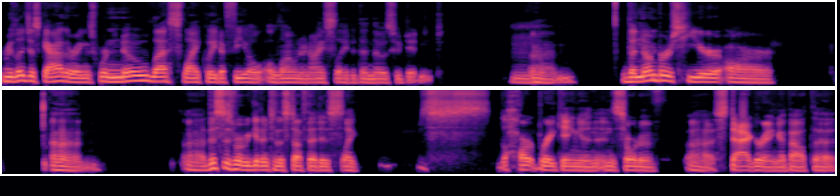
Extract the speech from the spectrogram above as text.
religious gatherings were no less likely to feel alone and isolated than those who didn't mm. um, the numbers here are um, uh, this is where we get into the stuff that is like s- heartbreaking and, and sort of uh, staggering about the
